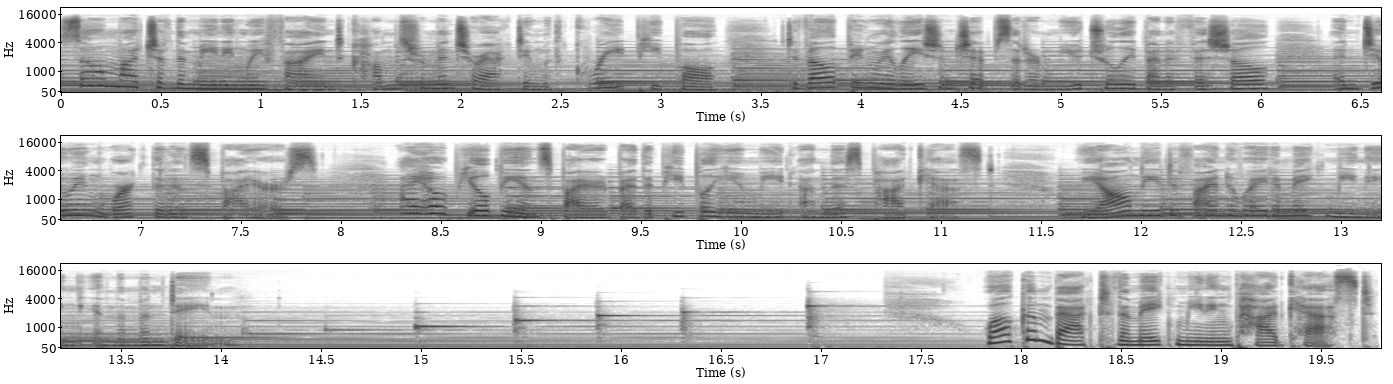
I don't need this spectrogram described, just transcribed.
So much of the meaning we find comes from interacting with great people, developing relationships that are mutually beneficial, and doing work that inspires. I hope you'll be inspired by the people you meet on this podcast. We all need to find a way to make meaning in the mundane. Welcome back to the Make Meaning podcast.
